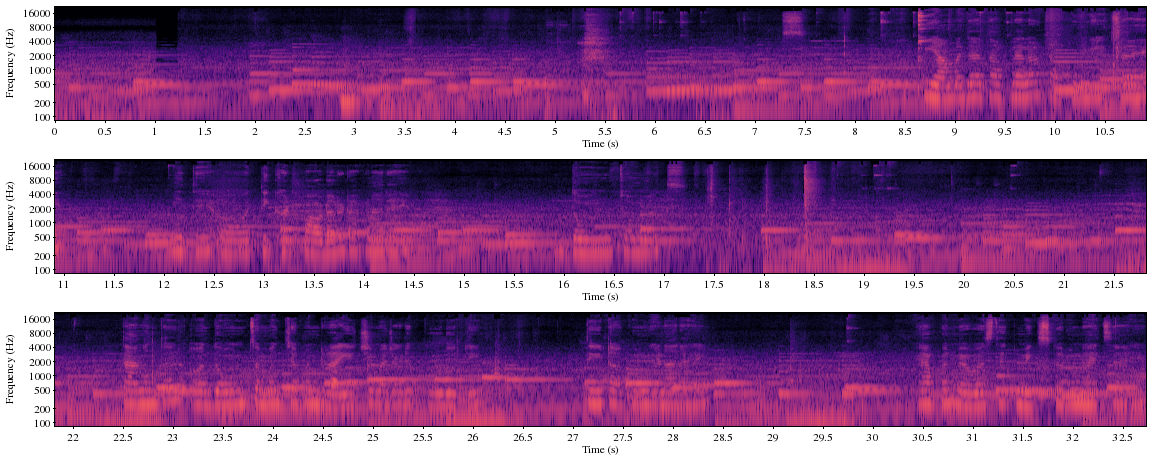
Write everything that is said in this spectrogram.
यामध्ये आता आपल्याला टाकून घ्यायचं आहे. इथे तिखट पावडर टाकणार आहे. दोन चम्मच. त्यानंतर दोन चम्मच जी आपण राईची माझ्याकडे पूड होती ती टाकून घेणार आहे. हे आपण व्यवस्थित मिक्स करून घ्यायचं आहे.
